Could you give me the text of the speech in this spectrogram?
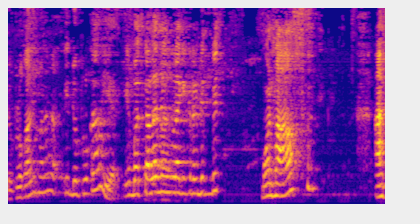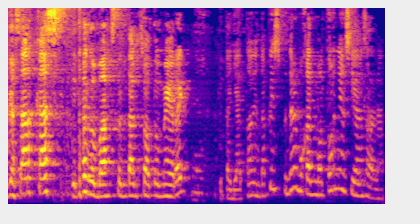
20 kali mana? Eh 20 kali ya. Ya buat kalian yang lagi kredit beat, mohon maaf. Agak sarkas kita ngebahas tentang suatu merek, kita jatuhin tapi sebenarnya bukan motornya sih yang salah.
